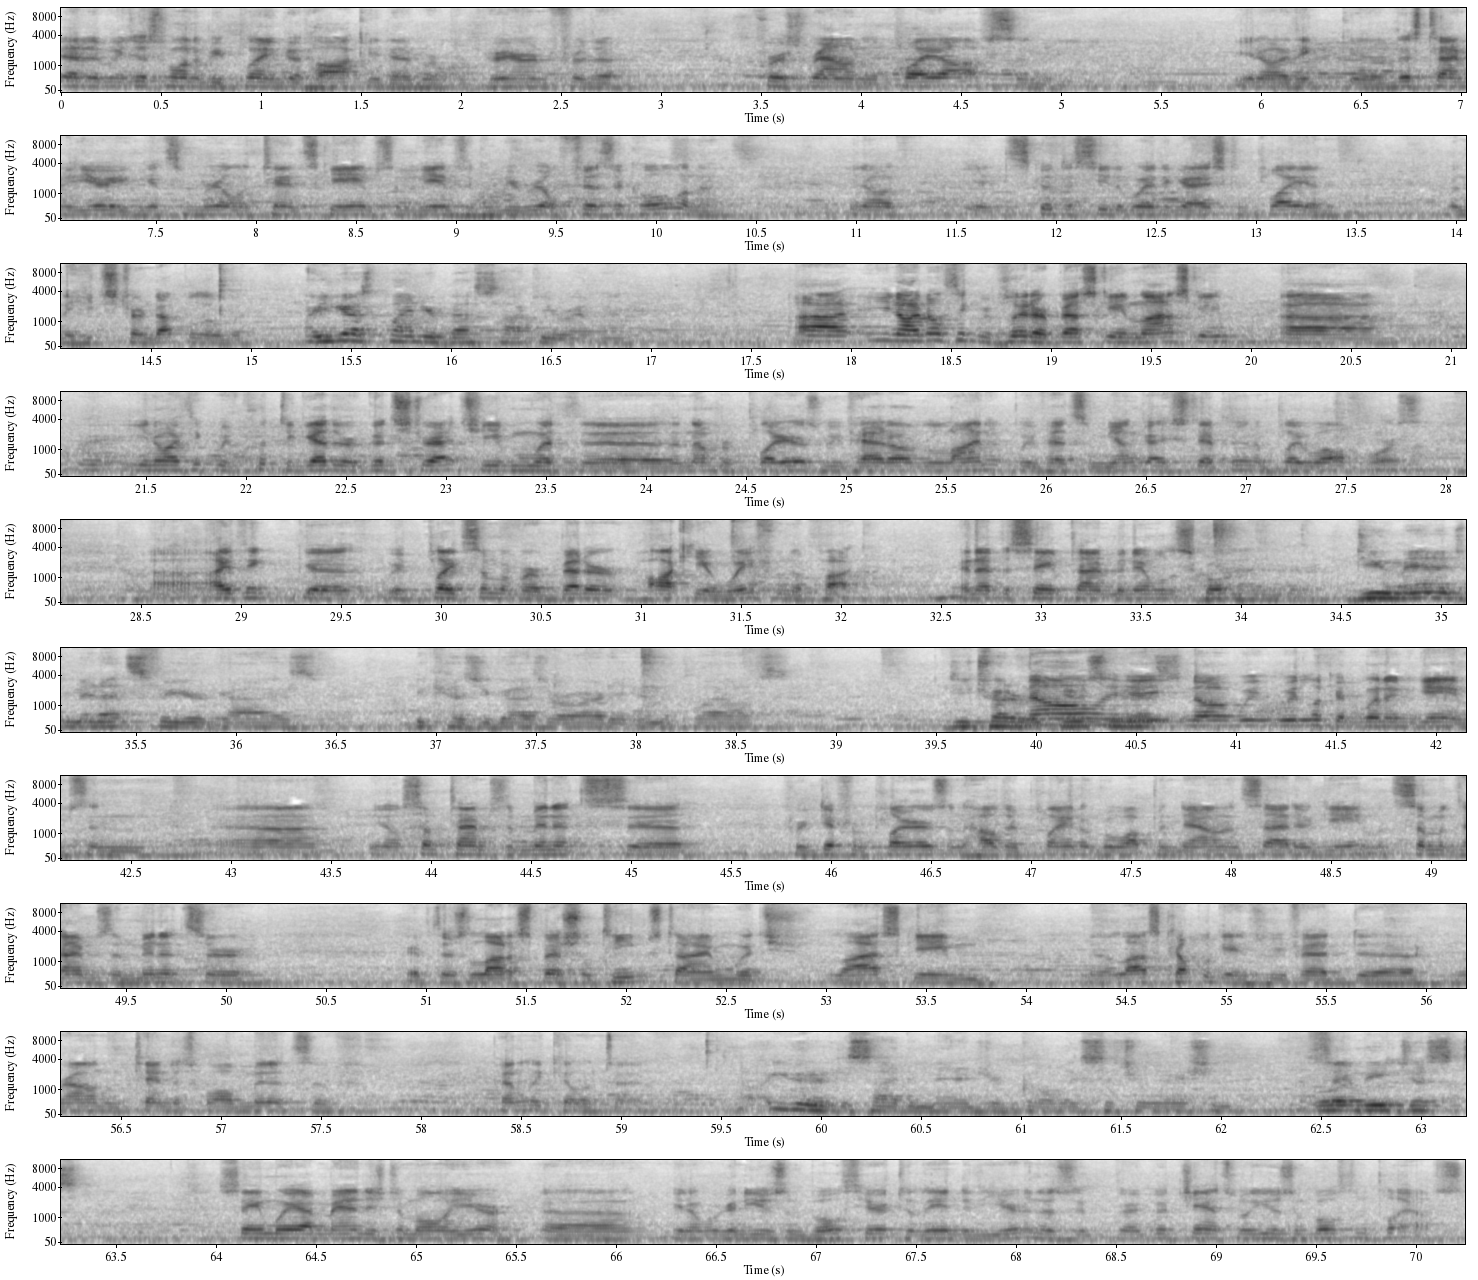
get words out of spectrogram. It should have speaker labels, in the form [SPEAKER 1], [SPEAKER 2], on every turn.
[SPEAKER 1] Yeah, that we just want to be playing good hockey, that we're preparing for the first round of the playoffs. And, you know, I think uh, this time of year you can get some real intense games, some games that can be real physical. And, uh, you know, it's good to see the way the guys can play and when the heat's turned up a little bit.
[SPEAKER 2] Are you guys playing your best hockey right now?
[SPEAKER 1] Uh, you know, I don't think we played our best game last game. Uh, you know, I think we've put together a good stretch, even with uh, the number of players we've had out of the lineup. We've had some young guys step in and play well for us. Uh, I think uh, we've played some of our better hockey away from the puck, and at the same time been able to score.
[SPEAKER 2] Do you manage minutes for your guys because you guys are already in the playoffs? Do you try to
[SPEAKER 1] No,
[SPEAKER 2] reduce minutes?
[SPEAKER 1] no, we, we look at winning games, and uh, you know sometimes the minutes uh, for different players and how they're playing will go up and down inside a game, and sometimes the minutes are if there's a lot of special teams time, which last game, you know, last couple games we've had uh, around 10 to 12 minutes of penalty killing time.
[SPEAKER 2] How are you going to decide to manage your goalie situation? Will
[SPEAKER 1] Same
[SPEAKER 2] it be just
[SPEAKER 1] Same way I've managed them all year. Uh, you know, we're going to use them both here till the end of the year, and there's a, a good chance we'll use them both in the playoffs.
